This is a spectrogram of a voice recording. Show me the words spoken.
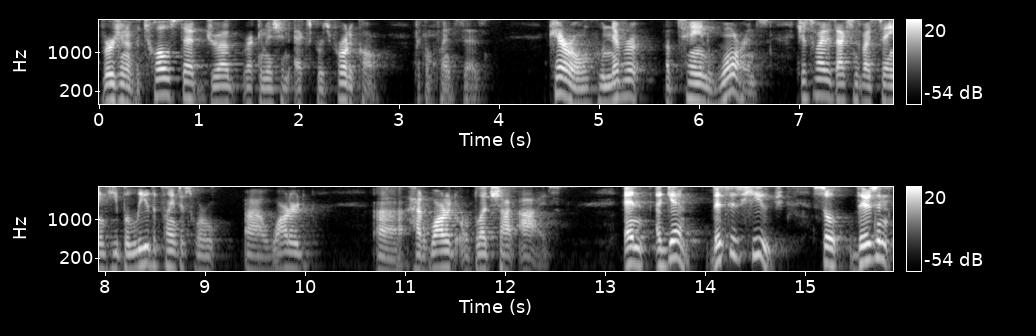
version of the 12 step drug recognition experts protocol, the complaint says. Carroll, who never obtained warrants, justified his actions by saying he believed the plaintiffs were uh, watered, uh, had watered or bloodshot eyes. And again, this is huge. So there's an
